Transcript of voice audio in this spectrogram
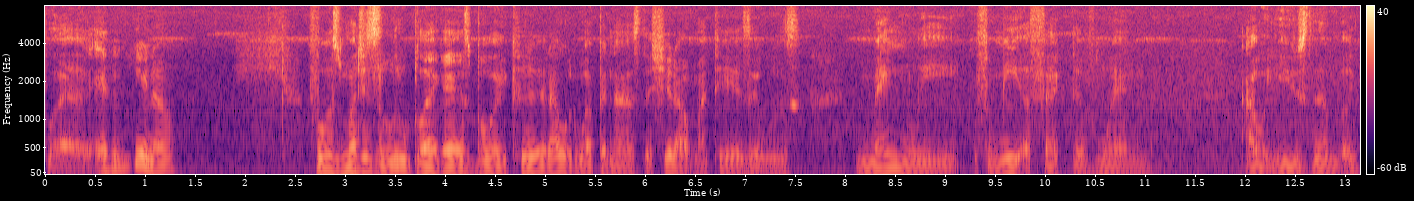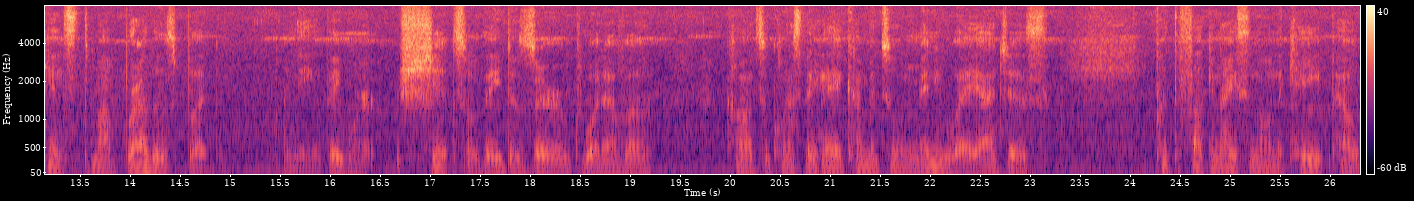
but and you know, for as much as a little black ass boy could, I would weaponize the shit out of my tears. It was mainly for me effective when I would use them against my brothers, but I mean, they weren't shit, so they deserved whatever consequence they had coming to them anyway. I just put the fucking icing on the cake, help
